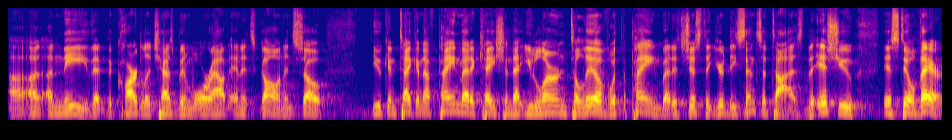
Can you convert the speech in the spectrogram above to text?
uh, a, a, knee that the cartilage has been wore out and it's gone. And so you can take enough pain medication that you learn to live with the pain, but it's just that you're desensitized. The issue is still there.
